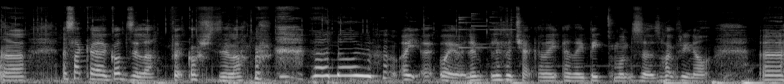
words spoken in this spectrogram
Uh, it's like a Godzilla, but Goshzilla. uh, no. Wait, uh, wait, wait, let, me check. Are they are they big monsters? Hopefully not. Uh,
